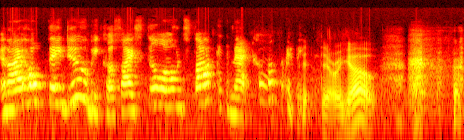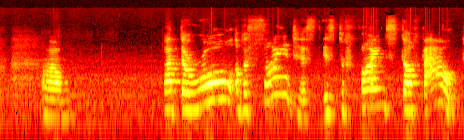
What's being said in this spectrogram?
And I hope they do because I still own stock in that company. There we go. Um, but the role of a scientist is to find stuff out.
